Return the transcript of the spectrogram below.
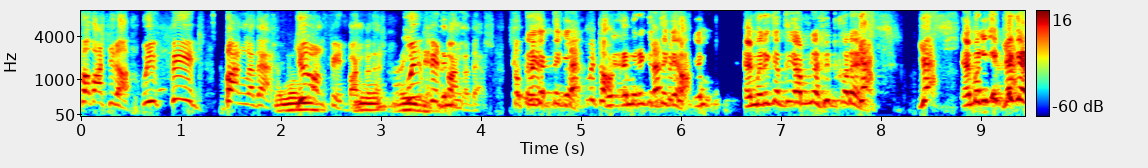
প্রবাসীরা we feed Bangladesh you don't feed Bangladesh we feed Bangladesh so please America থেকে লেট মি টক আমেরিকা থেকে আমেরিকা থেকে আপনারা ফিট করেন? ইয়েস ইয়েস আমেরিকা থেকে?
